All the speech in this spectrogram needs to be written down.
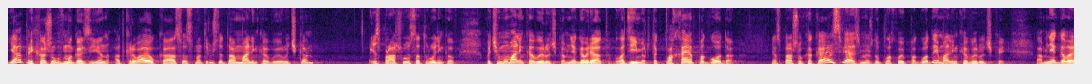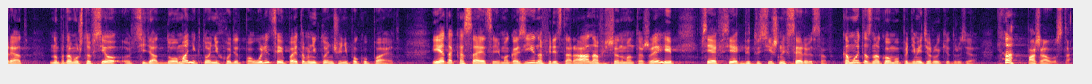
Я прихожу в магазин, открываю кассу, смотрю, что там маленькая выручка, и спрашиваю сотрудников, почему маленькая выручка? Мне говорят, Владимир, так плохая погода. Я спрашиваю, какая связь между плохой погодой и маленькой выручкой? А мне говорят, ну потому что все сидят дома, никто не ходит по улице, и поэтому никто ничего не покупает. И это касается и магазинов, и ресторанов, и шиномонтажей, и всех-всех битусишных сервисов. Кому это знакомо? Поднимите руки, друзья. Ха, пожалуйста.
